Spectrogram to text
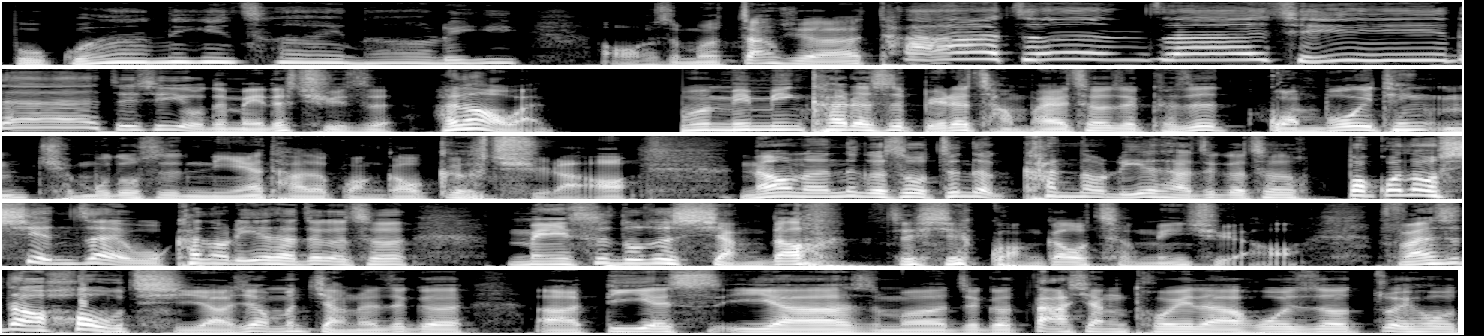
不管你在哪里哦，什么张学友他正在期待，这些有的没的曲子很好玩。我们明明开的是别的厂牌车子，可是广播一听，嗯，全部都是里耶塔的广告歌曲了啊、然后呢，那个时候真的看到里耶塔这个车，包括到现在，我看到里耶塔这个车，每次都是想到这些广告成名曲啊、凡是到后期啊，像我们讲的这个啊、DSE 啊，什么这个大象推的、或者说最后。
